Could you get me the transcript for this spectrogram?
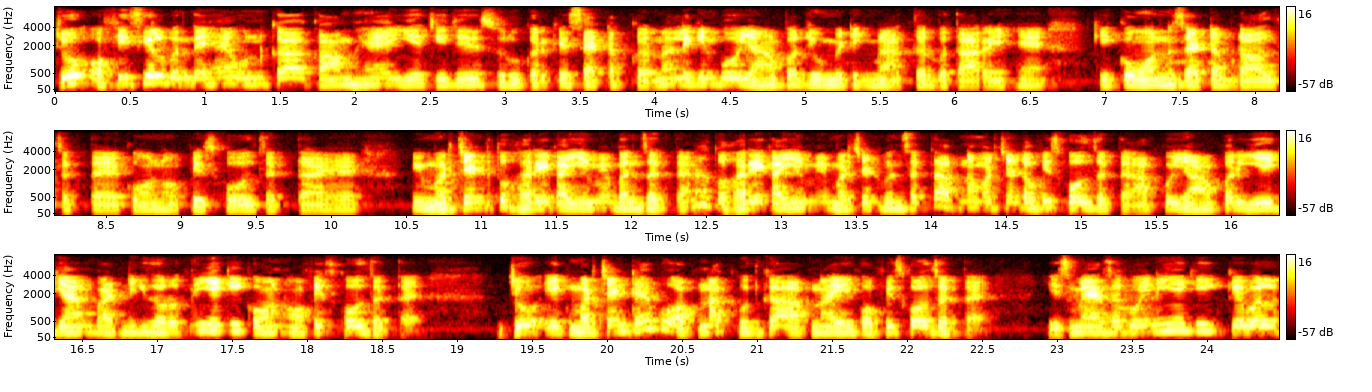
जो ऑफिशियल बंदे हैं, उनका काम है ये चीज़ें शुरू करके सेटअप करना, लेकिन वो यहाँ पर जूम मीटिंग में आकर बता रहे हैं कि कौन सेटअप डाल सकता है, कौन ऑफ़िस खोल सकता है। मर्चेंट तो हर एक आई में बन सकता है ना तो हर एक आई में मर्चेंट बन सकता है, अपना मर्चेंट ऑफ़िस खोल सकता है। आपको यहाँ पर ये ज्ञान बांटने की ज़रूरत नहीं है कि कौन ऑफ़िस खोल सकता है। जो एक मर्चेंट है, वो अपना खुद का, अपना एक ऑफ़िस खोल सकता है। इसमें ऐसा कोई नहीं है कि केवल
